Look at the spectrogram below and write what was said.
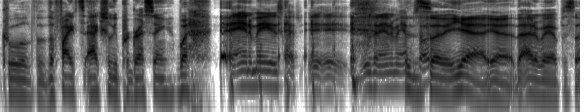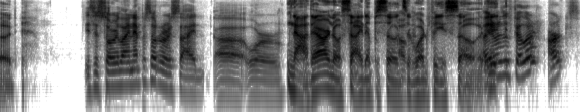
cool. The, the fight's actually progressing, but the anime is catch. It, it, it was an anime episode. so yeah, yeah, the anime episode. It's a storyline episode or a side uh or. Nah, there are no side episodes in Okay. One Piece. So Oh, you don't do filler arcs?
